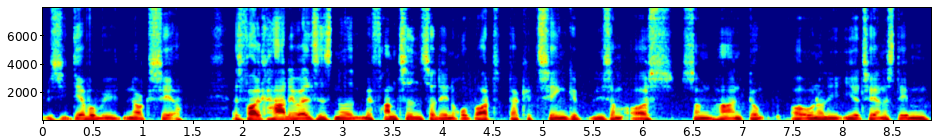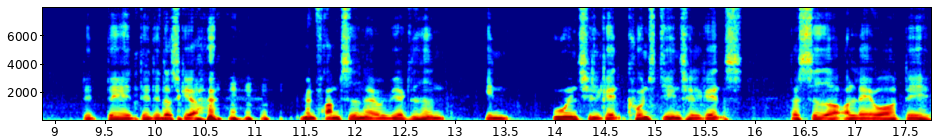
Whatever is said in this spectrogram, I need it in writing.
vil sige, der hvor vi nok ser, altså folk har det jo altid sådan noget, med fremtiden så er det en robot, der kan tænke ligesom os, som har en dum og underlig irriterende stemme. Det, det, det er det, der sker. Men fremtiden er jo i virkeligheden en uintelligent, kunstig intelligens, der sidder og laver det,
